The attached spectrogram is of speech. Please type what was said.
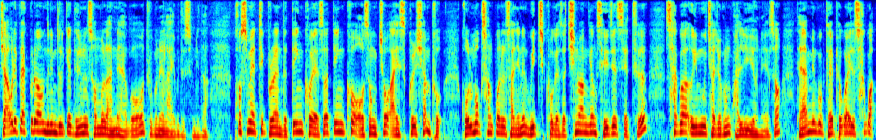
자, 우리 백그라운드님들께 드리는 선물 안내하고 두 분의 라이브 듣습니다. 코스메틱 브랜드 띵코에서 띵코 어성초 아이스쿨 샴푸, 골목 상권을 살리는 위치콕에서 친환경 세제 세트, 사과 의무 자조금 관리위원회에서 대한민국 대표과일 사과,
